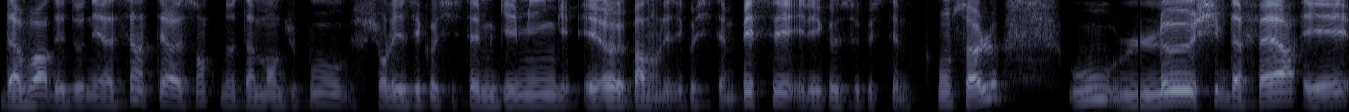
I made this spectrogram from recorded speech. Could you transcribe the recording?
d'avoir des données assez intéressantes, notamment du coup sur les écosystèmes gaming et pardon les écosystèmes PC et les écosystèmes console où le chiffre d'affaires est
